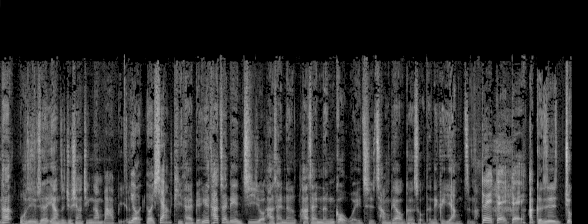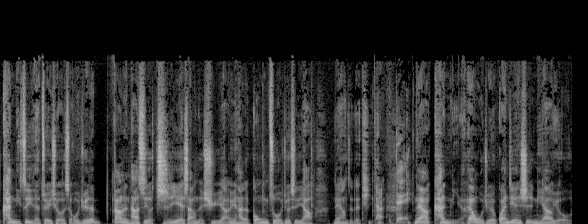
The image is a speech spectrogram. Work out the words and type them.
她五十几岁的样子就像金刚芭比了，有有像体态变，因为她在练肌肉，她才能她才能够维持唱跳歌手的那个样子嘛。对对对。啊，可是就看你自己的追求的时候，我觉得当然她是有职业上的需要，因为她的工作就是要那样子的体态。对。那要看你啊，但我觉得关键是你要有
